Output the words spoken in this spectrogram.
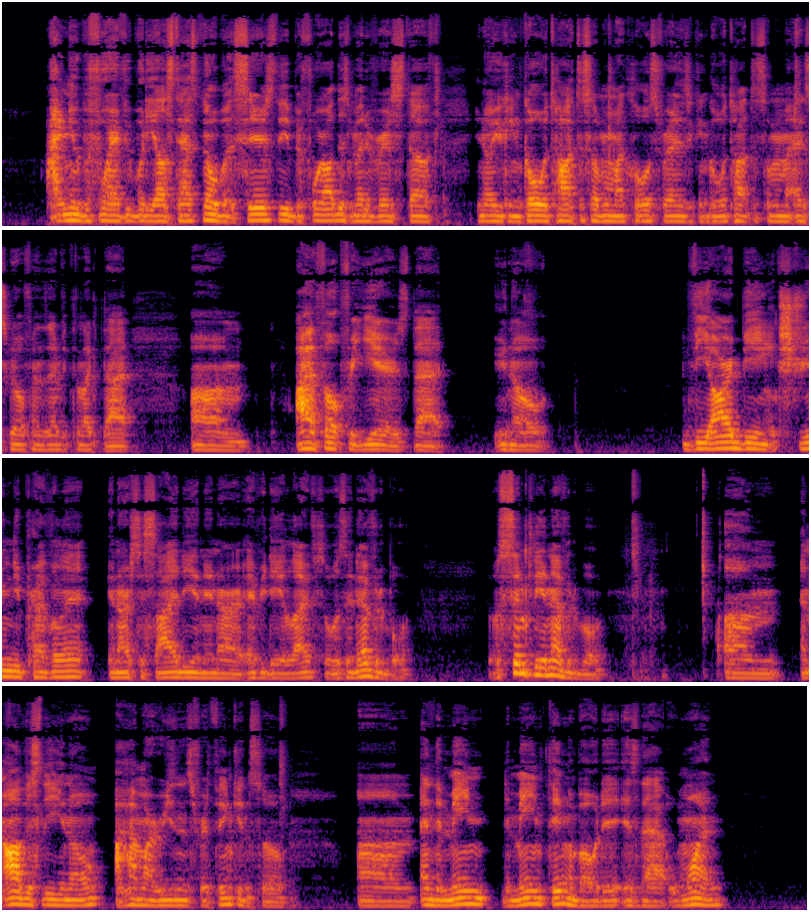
I knew before everybody else that's no, but seriously, before all this metaverse stuff, you know, you can go talk to some of my close friends, you can go talk to some of my ex girlfriends and everything like that. Um, I felt for years that, you know, VR being extremely prevalent in our society and in our everyday life, so it was inevitable. It was simply inevitable. Um, and obviously, you know, I have my reasons for thinking so. Um, and the main the main thing about it is that one,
